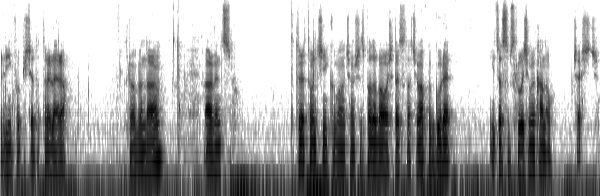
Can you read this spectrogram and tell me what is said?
link w opisie do trailera, który oglądałem. Dobra, więc to tyle w tym odcinku. Mam nadzieję, że się spodobało. Jeśli tak, zostawcie łapkę w górę i zasubskrybujcie mój kanał. Cześć.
